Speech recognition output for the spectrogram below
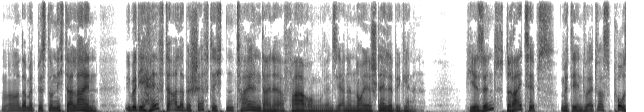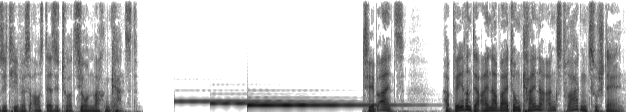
Damit bist du nicht allein. Über die Hälfte aller Beschäftigten teilen deine Erfahrungen, wenn sie eine neue Stelle beginnen. Hier sind drei Tipps, mit denen du etwas Positives aus der Situation machen kannst. Tipp 1. Hab während der Einarbeitung keine Angst, Fragen zu stellen.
